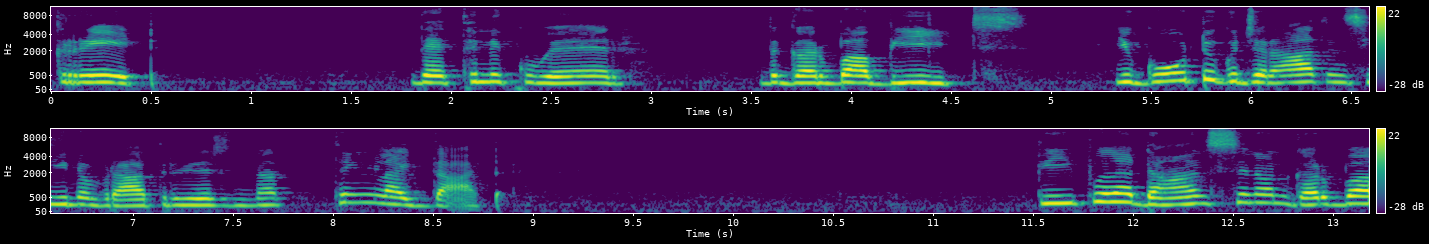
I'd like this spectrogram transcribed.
great. The ethnic wear the garba beats you go to gujarat and see navratri there's nothing like that people are dancing on garba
